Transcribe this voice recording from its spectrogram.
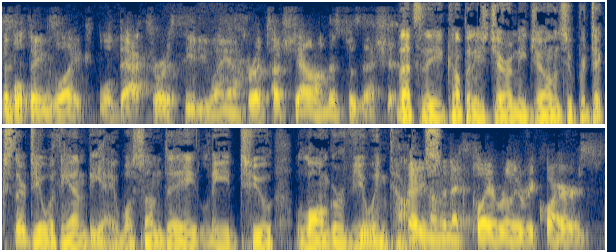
Simple things like, will Dak throw to CeeDee Lamb for a touchdown on this possession? That's the company's Jeremy Jones, who predicts their deal with the NBA will someday lead to longer viewing times. Betting on the next play really requires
